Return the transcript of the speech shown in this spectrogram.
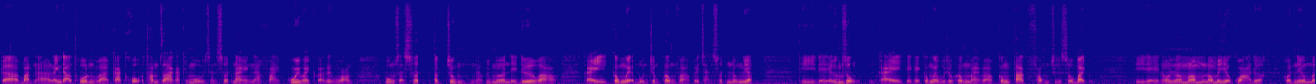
à, ban à, lãnh đạo thôn và các hộ tham gia các cái mô hình sản xuất này là phải quy hoạch các cái vòng vùng sản xuất tập trung là quy mô lớn để đưa vào cái công nghệ 4.0 vào cái sản xuất nông nghiệp. Thì để ứng dụng cái cái cái công nghệ 4.0 này vào công tác phòng trừ sâu bệnh thì để nó nó nó mới hiệu quả được. Còn nếu mà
